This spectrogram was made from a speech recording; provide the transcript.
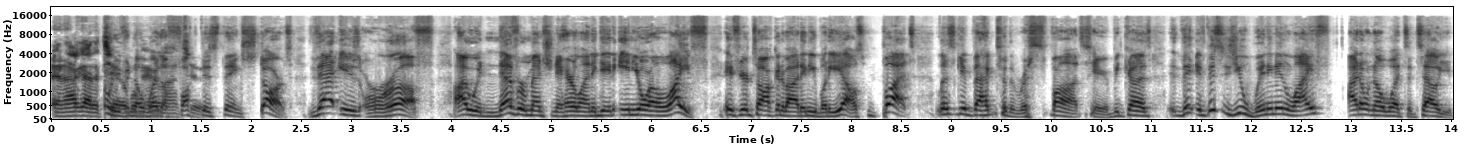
And I got a I don't even know where the fuck too. this thing starts. That is rough. I would never mention a hairline again in your life if you're talking about anybody else. But let's get back to the response here because th- if this is you winning in life, I don't know what to tell you.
